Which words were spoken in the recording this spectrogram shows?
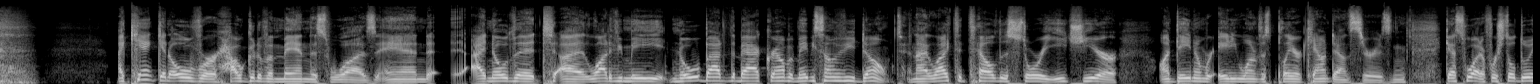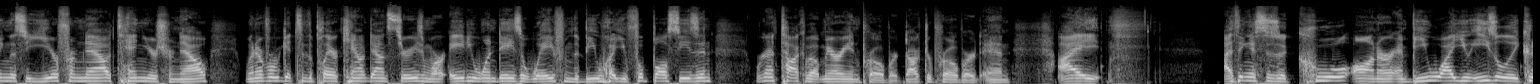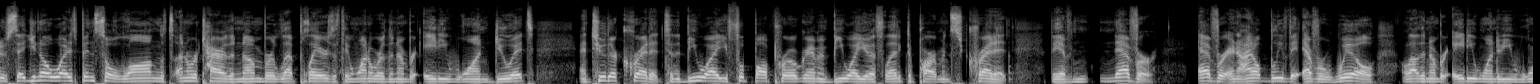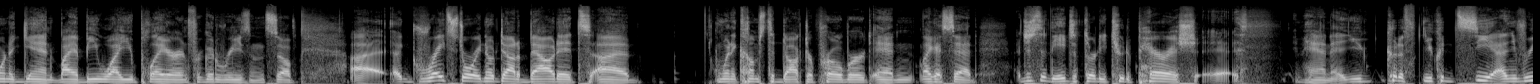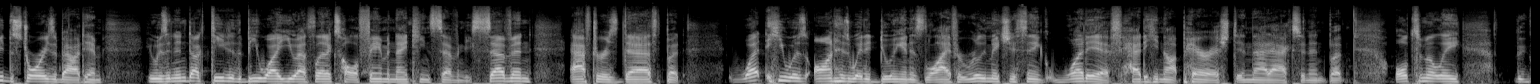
I can't get over how good of a man this was. And I know that uh, a lot of you may know about the background, but maybe some of you don't. And I like to tell this story each year on day number 81 of this player countdown series. And guess what? If we're still doing this a year from now, 10 years from now, whenever we get to the player countdown series and we're 81 days away from the BYU football season, we're going to talk about Marion Probert, Dr. Probert. And I. I think this is a cool honor, and BYU easily could have said, you know what, it's been so long, let's unretire the number, let players, if they want to wear the number 81, do it. And to their credit, to the BYU football program and BYU athletic department's credit, they have never, ever, and I don't believe they ever will allow the number 81 to be worn again by a BYU player, and for good reason. So, uh, a great story, no doubt about it. Uh, when it comes to Dr. Probert, and like I said, just at the age of 32 to perish, eh, man, you could have you could see and you read the stories about him. He was an inductee to the BYU Athletics Hall of Fame in 1977 after his death, but what he was on his way to doing in his life, it really makes you think, what if had he not perished in that accident? But ultimately,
